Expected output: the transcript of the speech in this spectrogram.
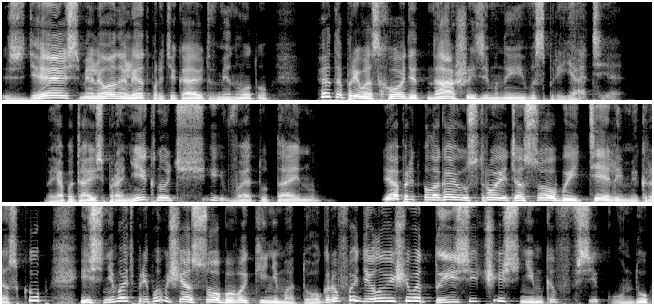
Здесь миллионы лет протекают в минуту. Это превосходит наши земные восприятия. Но я пытаюсь проникнуть и в эту тайну. Я предполагаю устроить особый телемикроскоп и снимать при помощи особого кинематографа, делающего тысячи снимков в секунду,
